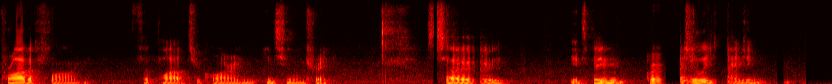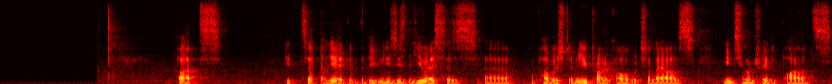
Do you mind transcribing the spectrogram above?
private flying for pilots requiring insulin treatment. So it's been gradually changing, but it, uh, yeah, the, the, big news is the US has uh, published a new protocol which allows insulin treated pilots,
